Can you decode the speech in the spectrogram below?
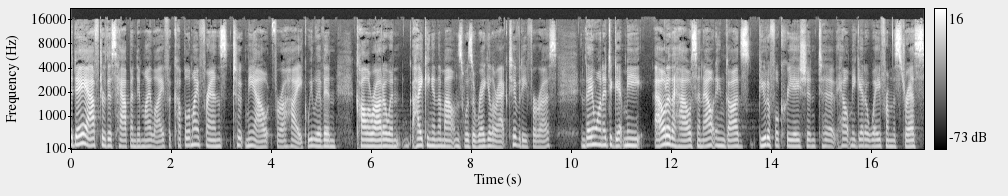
The day after this happened in my life, a couple of my friends took me out for a hike. We live in Colorado, and hiking in the mountains was a regular activity for us. And they wanted to get me out of the house and out in God's beautiful creation to help me get away from the stress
